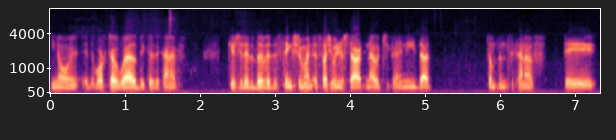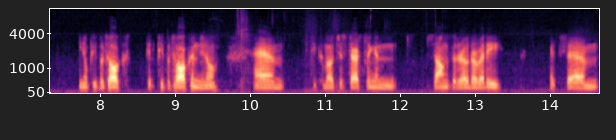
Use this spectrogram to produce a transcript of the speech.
you know, it, worked out well because it kind of gives you a little bit of a distinction when, especially when you're starting out. You kind of need that something to kind of say, you know, people talk, get people talking, you know. Um, if you come out just start singing songs that are out already, it's um,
